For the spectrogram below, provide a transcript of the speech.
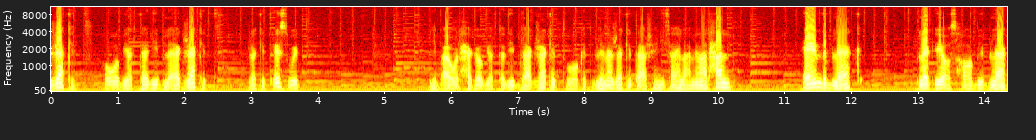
jacket. هو بيرتدي black jacket. جاكيت أسود. يبقى أول حاجة هو بيرتدي بلاك جاكيت وهو كاتب لنا جاكيت عشان يسهل علينا الحل. And black black إيه يا أصحابي؟ black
